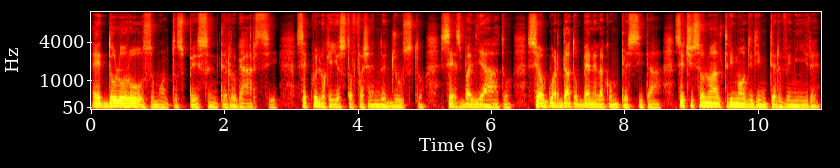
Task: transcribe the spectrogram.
è doloroso molto spesso interrogarsi se quello che io sto facendo è giusto, se è sbagliato, se ho guardato bene la complessità necessità, se ci sono altri modi di intervenire,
